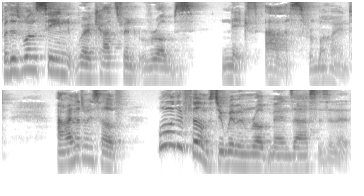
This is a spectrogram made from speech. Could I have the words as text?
but there's one scene where Catherine rubs Nick's ass from behind, and I thought to myself, what other films do women rub men's asses in it?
